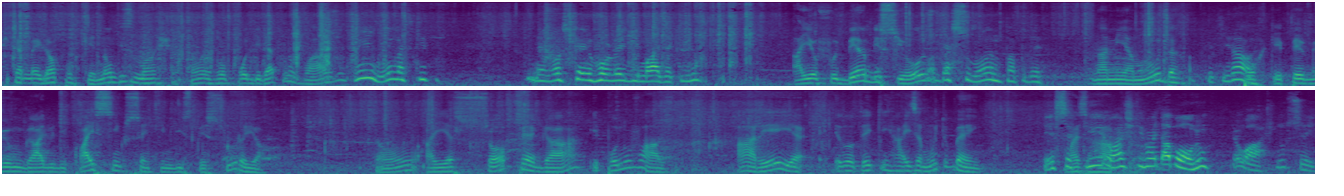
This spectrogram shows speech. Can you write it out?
fica melhor porque não desmancha. Então eu vou pôr direto no vaso. Menino, mas que, negócio que eu enrolei demais aqui? Aí eu fui bem ambicioso até suando pra poder na minha muda, retirar. ó. porque peguei um galho de quase 5 centímetros de espessura aí, ó. Então aí é só pegar e pôr no vaso. A areia, eu notei que enraiza muito bem. Esse aqui eu rápido. acho que vai dar bom, viu? Eu acho, não sei.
